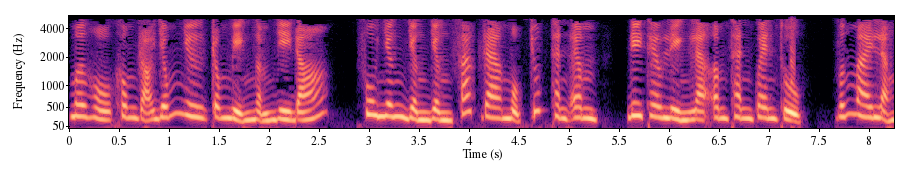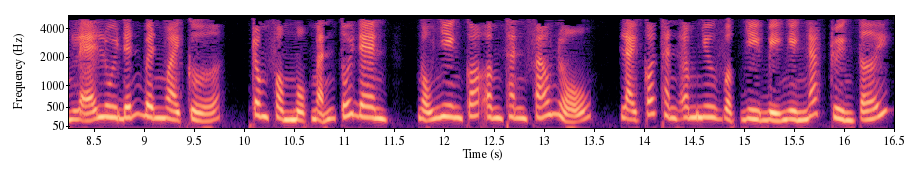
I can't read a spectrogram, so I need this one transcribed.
mơ hồ không rõ giống như trong miệng ngậm gì đó, phu nhân dần dần phát ra một chút thanh âm, đi theo liền là âm thanh quen thuộc, vấn mai lặng lẽ lui đến bên ngoài cửa, trong phòng một mảnh tối đen, ngẫu nhiên có âm thanh pháo nổ, lại có thanh âm như vật gì bị nghiền nát truyền tới,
